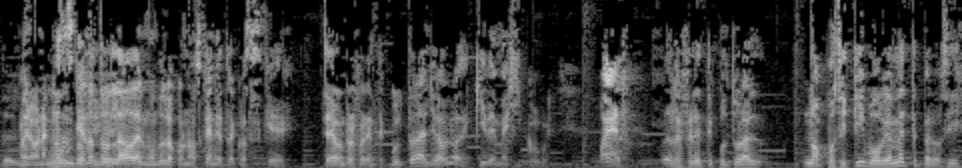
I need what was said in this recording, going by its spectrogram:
del bueno, una cosa es que en otro sigue- lado del mundo lo conozcan y otra cosa es que sea un referente cultural. Yo hablo de aquí de México, güey. Bueno, el referente cultural, no positivo obviamente, pero sí,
